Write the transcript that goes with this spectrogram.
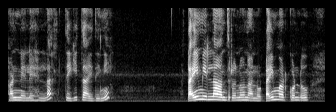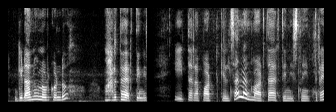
ಹಣ್ಣೆಲೆ ಎಲ್ಲ ತೆಗಿತಾ ಇದ್ದೀನಿ. ಟೈಮ್ ಇಲ್ಲ ಅಂದ್ರೂ ನಾನು ಟೈಮ್ ಮಾಡಿಕೊಂಡು ಗಿಡನೂ ನೋಡಿಕೊಂಡು ಮಾಡ್ತಾ ಇರ್ತೀನಿ ಈ ಥರ ಪಾಟ್ ಕೆಲಸ ನಾನು ಮಾಡ್ತಾ ಇರ್ತೀನಿ ಸ್ನೇಹಿತರೆ.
